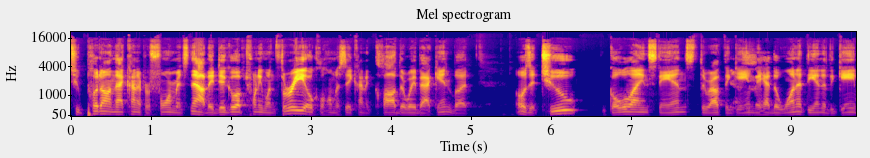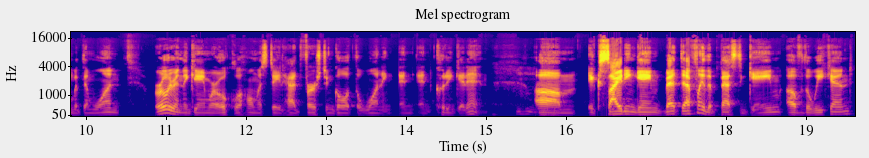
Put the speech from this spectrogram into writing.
to put on that kind of performance, now they did go up 21 3. Oklahoma State kind of clawed their way back in, but oh, was it two goal line stands throughout the yes. game? They had the one at the end of the game, but then one earlier in the game where Oklahoma State had first and goal at the one and, and, and couldn't get in. Mm-hmm. Um, exciting game, bet definitely the best game of the weekend.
